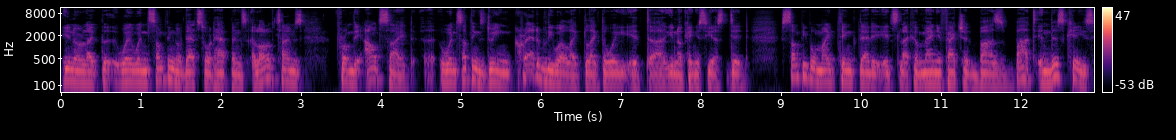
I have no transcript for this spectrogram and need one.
you know, like the, when, when something of that sort happens, a lot of times from the outside uh, when something's doing incredibly well like like the way it uh, you know can you see us did some people might think that it's like a manufactured buzz but in this case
